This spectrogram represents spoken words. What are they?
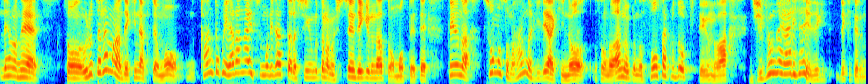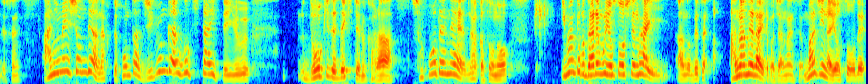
でもね、そのウルトラマンはできなくても、監督やらないつもりだったら新ウルトラマン出演できるなと思ってて、っていうのは、そもそも安野秀明の、その安野くんの創作動機っていうのは、自分がやりたいでできできてるんですね。アニメーションではなくて、本当は自分が動きたいっていう動機でできてるから、そこでね、なんかその、今のとこ誰も予想してない、あの別に穴狙いとかじゃないんですよ。マジな予想で、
